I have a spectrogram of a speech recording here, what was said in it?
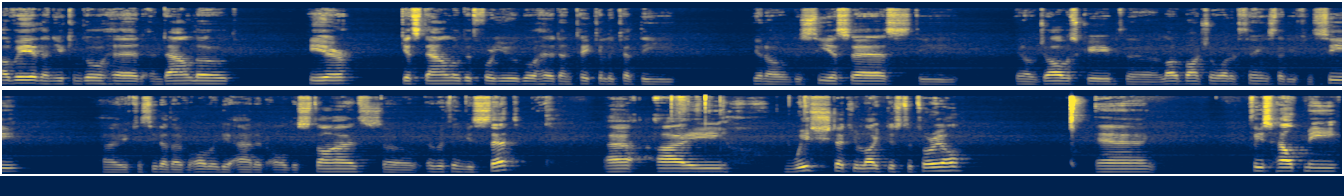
it and you can go ahead and download here. Gets downloaded for you. Go ahead and take a look at the you know the CSS, the you know JavaScript, a lot of bunch of other things that you can see. Uh, you can see that I've already added all the styles, so everything is set. Uh, I wish that you like this tutorial and please help me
